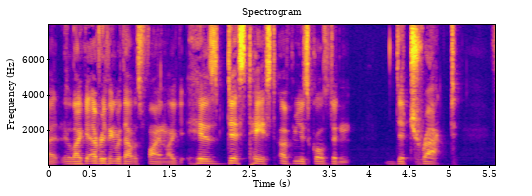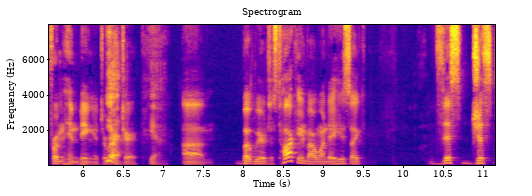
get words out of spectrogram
uh, like everything with that was fine. Like his distaste of musicals didn't detract from him being a director. yeah. Um, but we were just talking about one day. He's like, "This just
